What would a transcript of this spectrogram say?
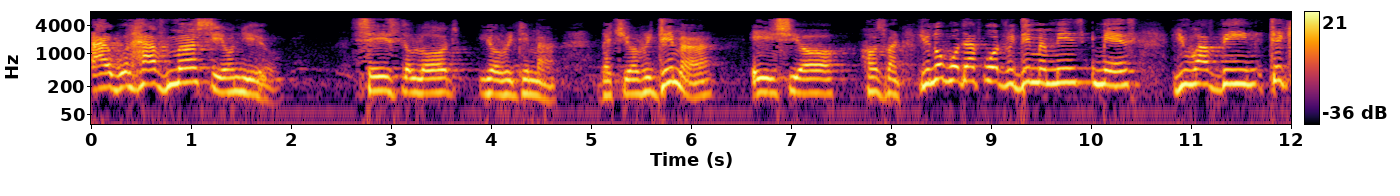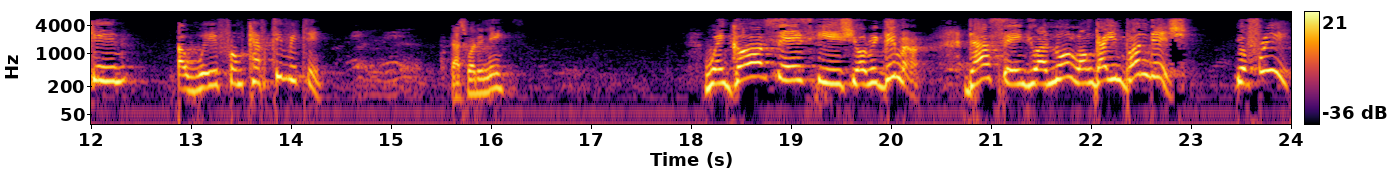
I will have mercy on you, says the Lord your Redeemer. But your Redeemer is your husband. You know what that word Redeemer means? It means you have been taken away from captivity. That's what it means. When God says He is your Redeemer, that's saying you are no longer in bondage. You're free.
